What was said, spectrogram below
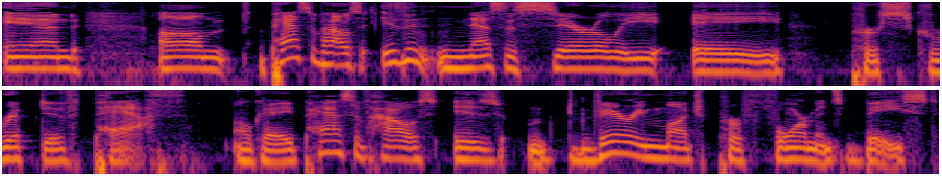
And um, passive house isn't necessarily a prescriptive path. Okay, passive house is very much performance based.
